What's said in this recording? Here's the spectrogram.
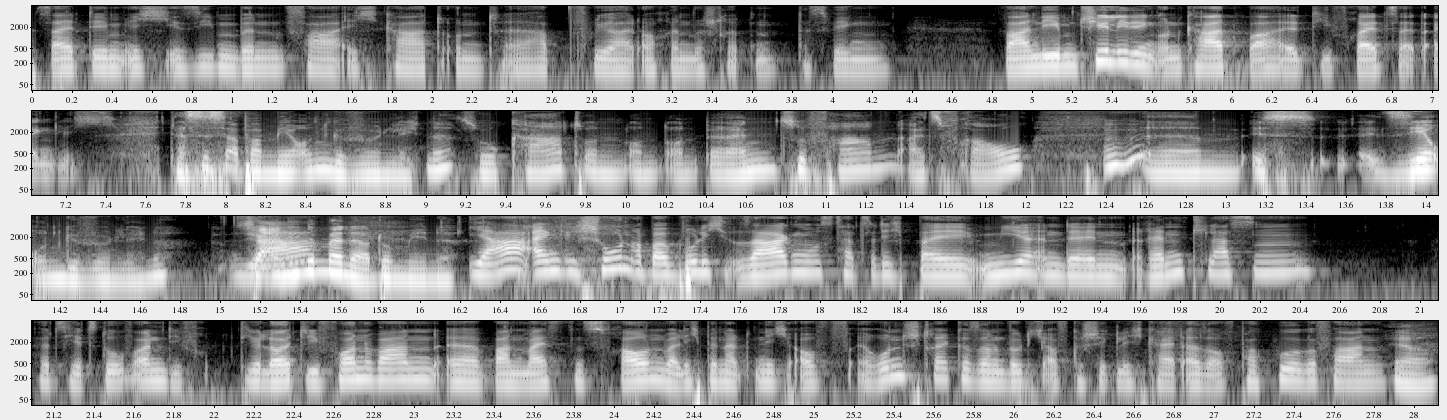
Seitdem ich sieben bin, fahre ich Kart und äh, habe früher halt auch Rennen bestritten. Deswegen war neben Cheerleading und Kart war halt die Freizeit eigentlich. Das ist aber mehr ungewöhnlich, ne? So Kart und, und, und Rennen zu fahren als Frau ähm, ist sehr ungewöhnlich, ne? Ist ja, Mhm. Ja. eine Männerdomäne. Ja, eigentlich schon, aber obwohl ich sagen muss, tatsächlich bei mir in den Rennklassen, hört sich jetzt doof an, die, die Leute, die vorne waren, äh, waren meistens Frauen, weil ich bin halt nicht auf Rundstrecke, sondern wirklich auf Geschicklichkeit, also auf Parcours gefahren, Ja.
